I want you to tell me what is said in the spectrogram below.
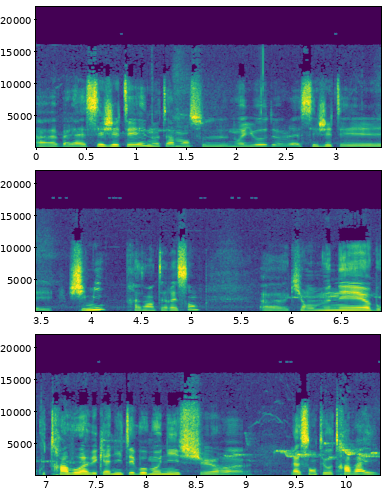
euh, bah, la CGT, notamment ce noyau de la CGT Chimie, très intéressant, qui ont mené beaucoup de travaux avec Anité Beaumoni sur la santé au travail,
